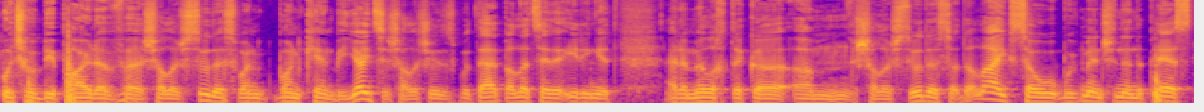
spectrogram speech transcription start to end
which would be part of uh, shalosh sudas. One one can be yaitze shalosh sudas with that, but let's say they're eating it at a milchdika um, shalosh sudas or the like. So we've mentioned in the past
